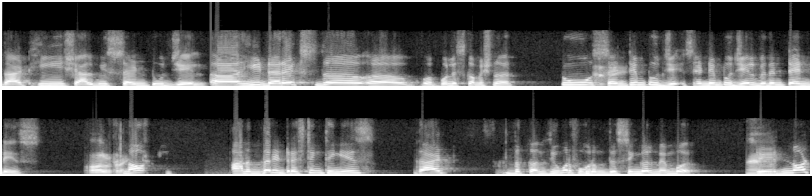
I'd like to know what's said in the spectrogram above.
that he shall be sent to jail. Uh, he directs the uh, police commissioner to send him to j- send him to jail within ten days. All right. Now, another interesting thing is that the consumer forum, this single member, yeah. did not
